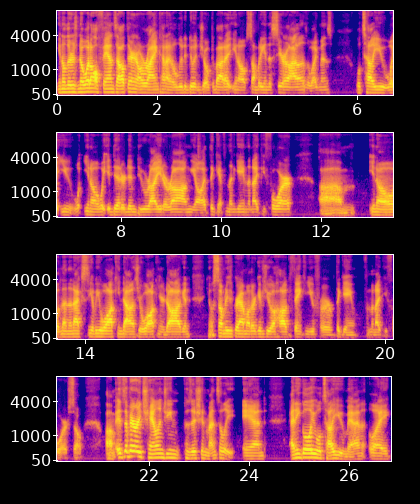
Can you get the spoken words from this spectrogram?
you know there's know it all fans out there and Orion kind of alluded to it and joked about it you know somebody in the Seattle Islands the Wegmans will tell you what you what you know what you did or didn't do right or wrong you know I think from the game the night before um you know and then the next you'll be walking down as you're walking your dog and you know somebody's grandmother gives you a hug thanking you for the game from the night before. So um, it's a very challenging position mentally and any goalie will tell you man like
